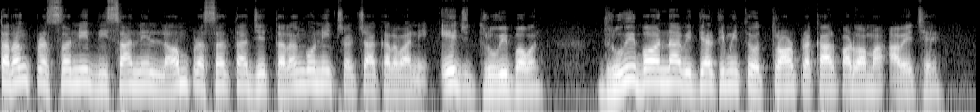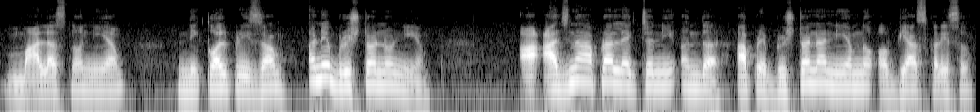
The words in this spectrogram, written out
તરંગ પ્રસરની દિશાને લંબ પ્રસરતા જે તરંગોની ચર્ચા કરવાની, એ જ ધ્રુવીભવન. ધ્રુવીભવનના વિદ્યાર્થી મિત્રો, ત્રણ પ્રકાર પાડવામાં આવે છે. માલસનો નિયમ, નિકોલ પ્રિઝમ અને બ્રુસ્ટરનો નિયમ. આ આજના આપણા લેક્ચરની અંદર આપણે બ્રુસ્ટરના નિયમનો અભ્યાસ કરીશું.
